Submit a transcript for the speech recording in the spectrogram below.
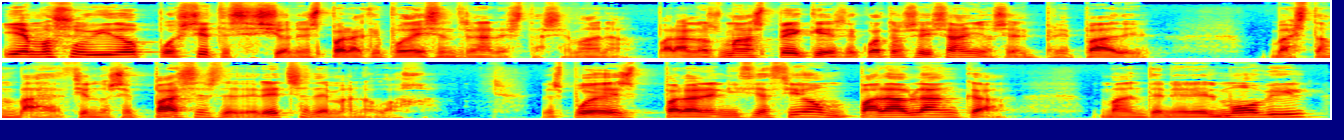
Y hemos subido pues 7 sesiones para que podáis entrenar esta semana. Para los más peques de 4 o 6 años, el prepadel. Va, están haciéndose pases de derecha de mano baja. Después, para la iniciación, pala blanca, mantener el móvil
